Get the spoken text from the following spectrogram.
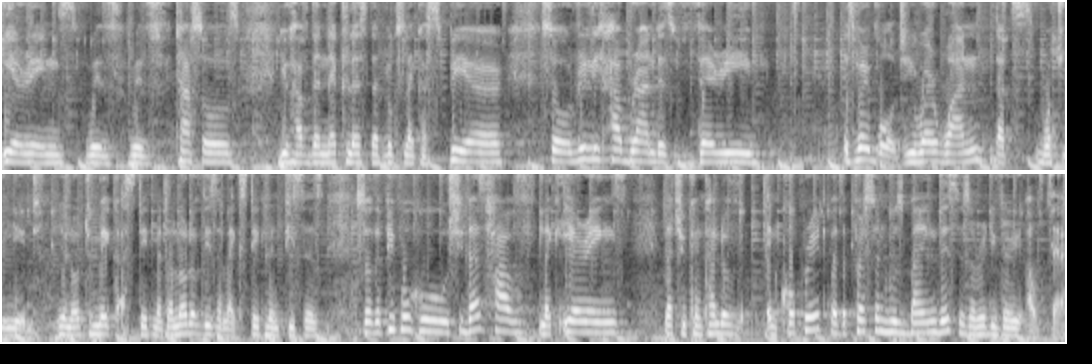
earrings with with tassels. You have the necklace that looks like a spear. So really, her brand is very it's very bold. You wear one, that's what you need, you know, to make a statement. A lot of these are like statement pieces. So the people who she does have like earrings that you can kind of incorporate, but the person who's buying this is already very out there.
